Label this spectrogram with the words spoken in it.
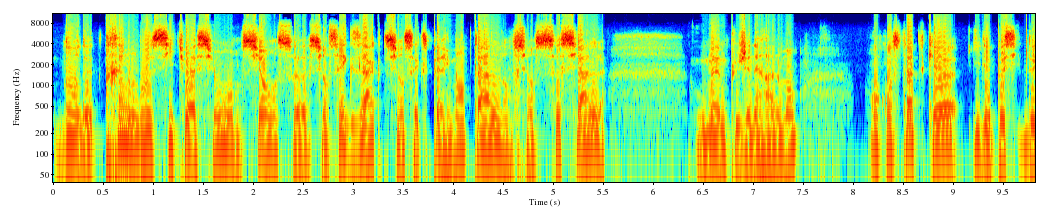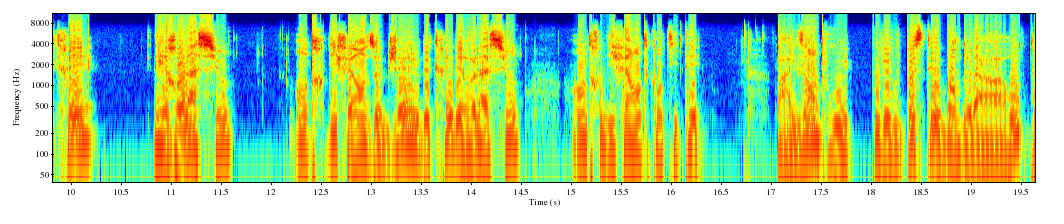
dans de très nombreuses situations, en sciences, euh, sciences exactes, sciences expérimentales, en sciences sociales, ou même plus généralement, on constate qu'il est possible de créer des relations entre différents objets ou de créer des relations entre différentes quantités. Par exemple, vous pouvez vous poster au bord de la route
